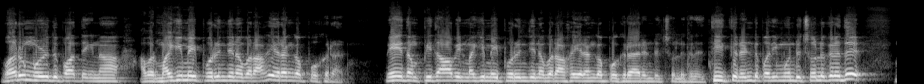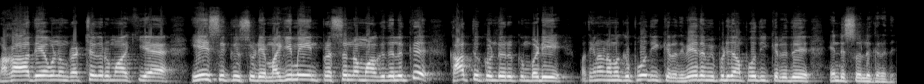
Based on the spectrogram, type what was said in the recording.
வரும் பொழுது பார்த்தீங்கன்னா அவர் மகிமை பொருந்தினவராக இறங்கப் போகிறார். வேதம் பிதாவின் மகிமை பொருந்தினவராக இறங்கப் போகிறார் என்று சொல்லுகிறது. தீத்து ரெண்டு பதிமூன்று சொல்லுகிறது மகாதேவனும் இரட்சகருமாகிய இயேசு கிறிஸ்துடைய மகிமையின் பிரசன்னமாகுதலுக்கு காத்து கொண்டிருக்கும்படி பார்த்தீங்கன்னா நமக்கு போதிக்கிறது. வேதம் இப்படி தான் போதிக்கிறது என்று சொல்லுகிறது.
